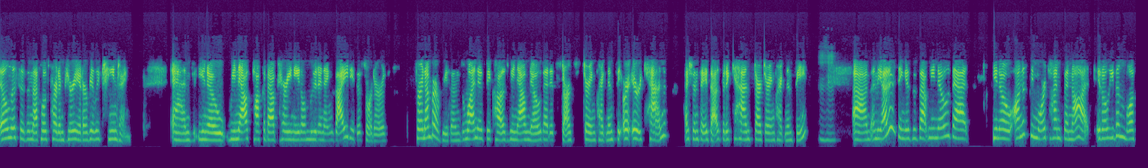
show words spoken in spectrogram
illnesses in that postpartum period are really changing and you know we now talk about perinatal mood and anxiety disorders for a number of reasons. One is because we now know that it starts during pregnancy, or, or it can, I shouldn't say it does, but it can start during pregnancy. Mm-hmm. Um, and the other thing is, is that we know that, you know, honestly, more times than not, it'll even look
